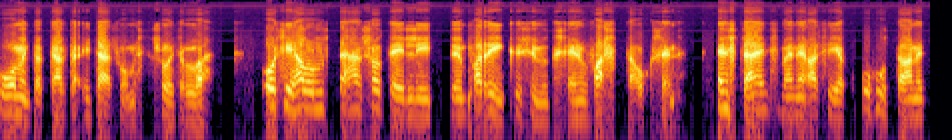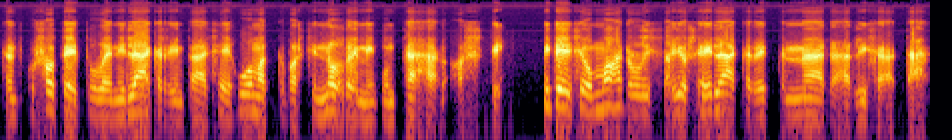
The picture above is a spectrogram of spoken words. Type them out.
Huomenta täältä Itä-Suomesta soitellaan. Olisin halunnut tähän soteen liittyen pariin kysymykseen vastauksen. Ensin ensimmäinen asia, kun puhutaan, että nyt kun sote tulee, niin lääkäriin pääsee huomattavasti nopeammin kuin tähän asti. Miten se on mahdollista, jos ei lääkäreiden määrää lisätä?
